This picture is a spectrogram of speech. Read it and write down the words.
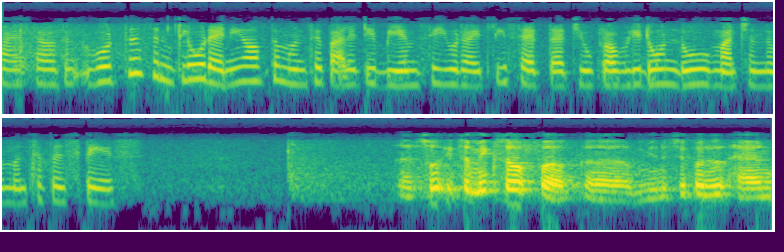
5,000. Would this include any of the municipality BMC? You rightly said that you probably don't do much in the municipal space. Uh, so it's a mix of uh, uh, municipal and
